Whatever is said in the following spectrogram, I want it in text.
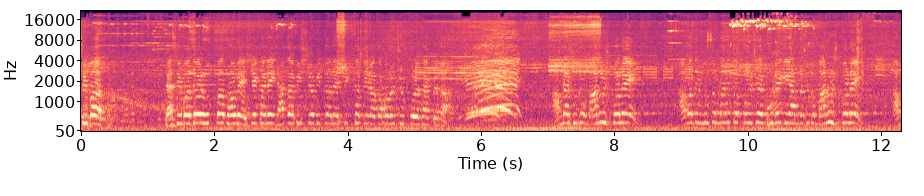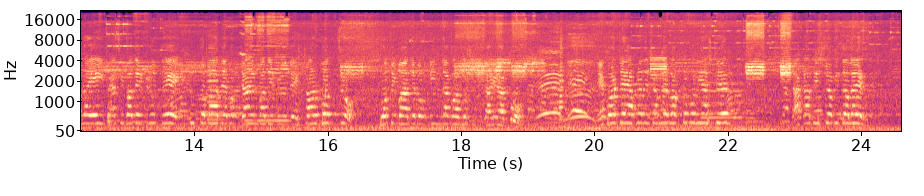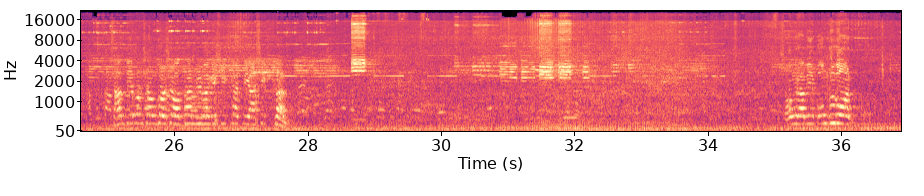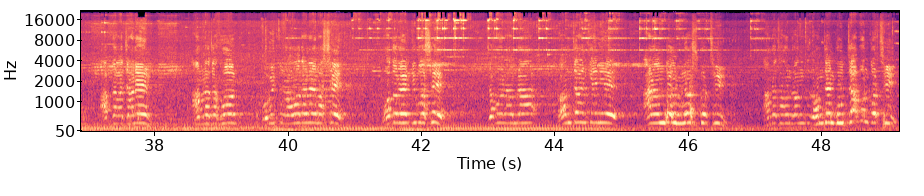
ফ্যাসিবাদ ফ্যাসিবাদের উৎপাত হবে, সেখানেই ঢাকা বিশ্ববিদ্যালয়ের শিক্ষার্থীরা কখনো চুপ করে থাকবে না। আমরা শুধু মানুষ বলে, আমাদের মুসলমানিত পরিচয় ভুলে গিয়ে আমরা শুধু মানুষ বলে, আমরা এই ফ্যাসিবাদের বিরুদ্ধে, হিন্দুত্ববাদ এবং জায়নবাদের বিরুদ্ধে সর্বোচ্চ প্রতিবাদ এবং নিন্দা কর্মসূচি জারি রাখব। এ পর্যায়ে আপনাদের সামনে বক্তব্য নিয়ে আসছেন ঢাকা বিশ্ববিদ্যালয়ের শান্তি এবং সংঘর্ষ অধ্যয়ন বিভাগের শিক্ষার্থী আশিক খান। সংগ্রামী বন্ধুগণ, আপনারা জানেন, আমরা যখন পবিত্র রমাদানের মাসে, বদরের দিবসে, যখন আমরা রমজানকে নিয়ে আনন্দ উল্লাস করছি, আমরা যখন রম- রমজানকে উদযাপন করছি,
